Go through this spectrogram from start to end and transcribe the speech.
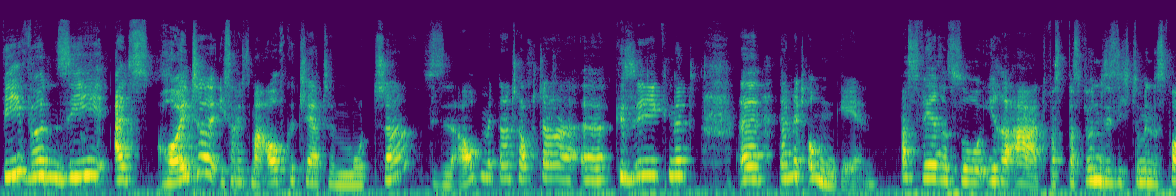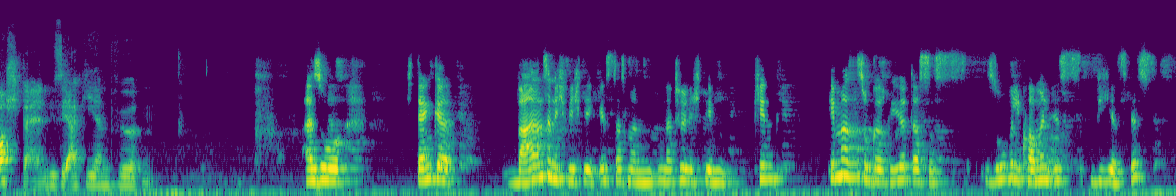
wie würden Sie als heute, ich sage jetzt mal aufgeklärte Mutter, Sie sind auch mit einer Tochter äh, gesegnet, äh, damit umgehen? Was wäre so Ihre Art? Was, was würden Sie sich zumindest vorstellen, wie Sie agieren würden? Also ich denke, wahnsinnig wichtig ist, dass man natürlich dem Kind immer suggeriert, dass es so willkommen ist, wie es ist.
